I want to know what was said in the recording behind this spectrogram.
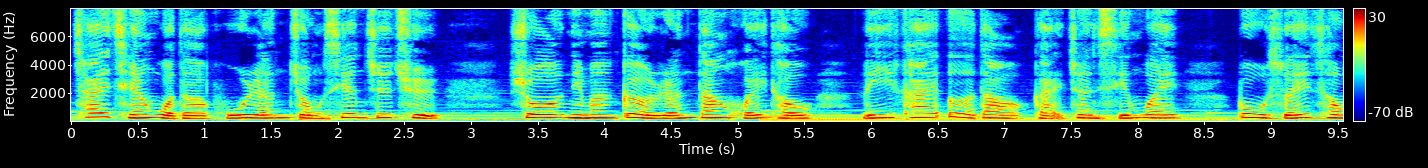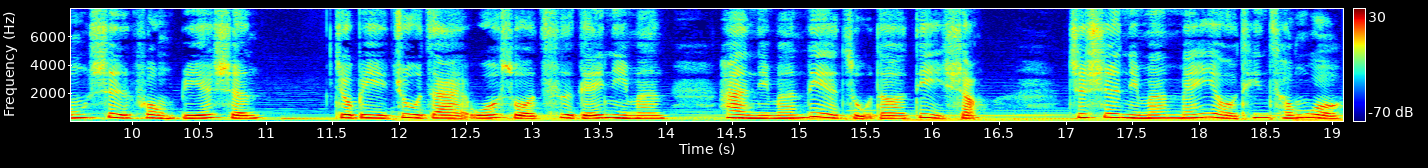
差遣我的仆人众先知去，说你们个人当回头，离开恶道，改正行为。不随从侍奉别神，就必住在我所赐给你们和你们列祖的地上。只是你们没有听从我，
